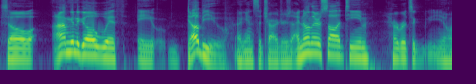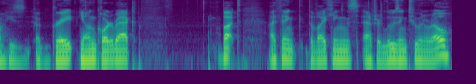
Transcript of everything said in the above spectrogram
So I'm going to go with a W against the Chargers. I know they're a solid team. Herbert's a you know he's a great young quarterback, but I think the Vikings, after losing two in a row,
